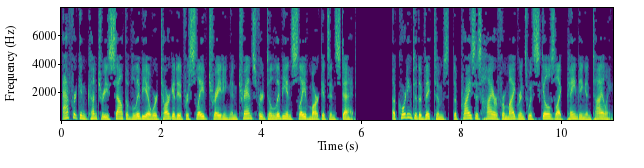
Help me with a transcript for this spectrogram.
African countries south of Libya were targeted for slave trading and transferred to Libyan slave markets instead. According to the victims, the price is higher for migrants with skills like painting and tiling.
